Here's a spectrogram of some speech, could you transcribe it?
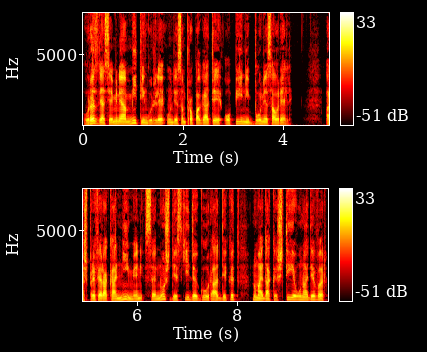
Urăsc de asemenea mitingurile unde sunt propagate opinii bune sau rele. Aș prefera ca nimeni să nu-și deschidă gura decât numai dacă știe un adevăr,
